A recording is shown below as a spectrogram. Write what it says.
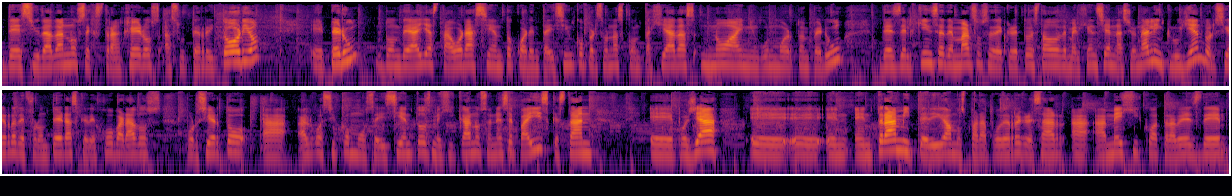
de ciudadanos extranjeros a su territorio. Eh, Perú, donde hay hasta ahora 145 personas contagiadas, no hay ningún muerto en Perú. Desde el 15 de marzo se decretó estado de emergencia nacional, incluyendo el cierre de fronteras que dejó varados, por cierto, a algo así como 600 mexicanos en ese país que están eh, pues ya eh, en, trámite, digamos, para poder regresar a, México a través de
